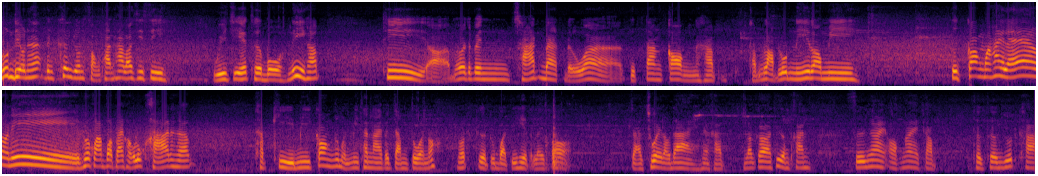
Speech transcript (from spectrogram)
รุ่นเดียวนะฮะเป็นเครื่องยนต์ 2,500ซีซี VGS Turbo นี่ครับ ที่ไม่ว่าจะเป็นชาร์จแบตหรือว่าติดตั้งกล้องนะครับสำหรับรุ่นนี้เรามีติดกล้องมาให้แล้วนี่เพื่อความปลอดภัยของลูกค้านะครับ ขับขี่มีกล้องก็เหมือนมีทนายประจำตัวเนาะรถเกิดอุบัติเหตุอะไรก็จะช่วยเราได้นะครับ แล้วก็ที่สำคัญซื้อง่ายออกง่ายกับเถิกเทิงยุทธคา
